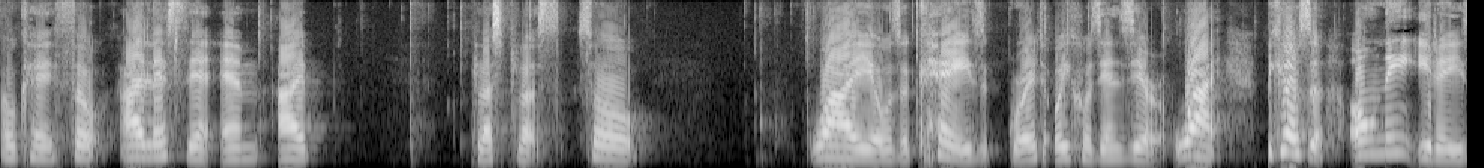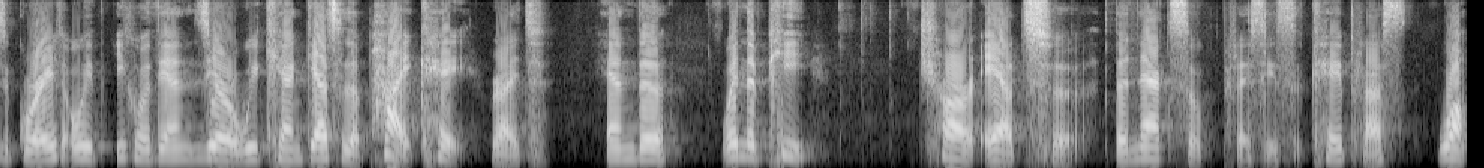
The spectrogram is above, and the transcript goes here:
Okay, so i less than m i plus plus. So while the k is greater or equal than 0. Why? Because only it is greater or equal than 0, we can get the pi k, right? And uh, when the p char at uh, the next place is k plus 1,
